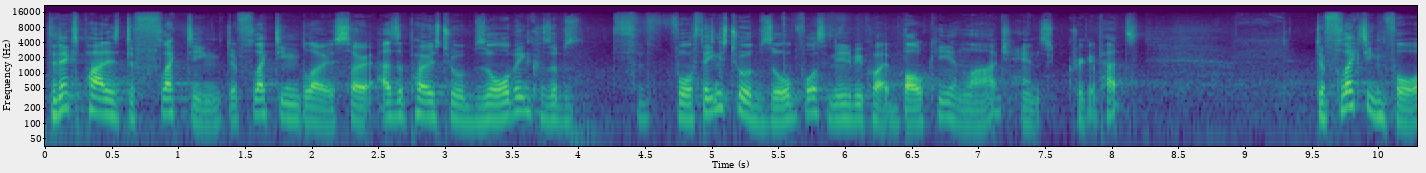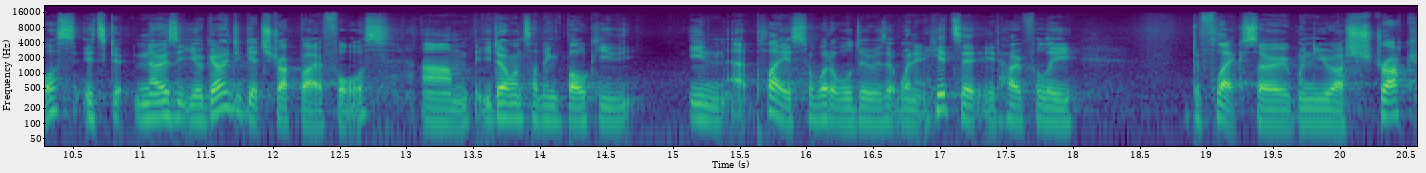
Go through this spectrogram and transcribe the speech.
The next part is deflecting, deflecting blows. So as opposed to absorbing, because for things to absorb force, they need to be quite bulky and large, hence cricket pads. Deflecting force, it knows that you're going to get struck by a force, um, but you don't want something bulky in at place. So what it will do is that when it hits it, it hopefully deflects. So when you are struck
